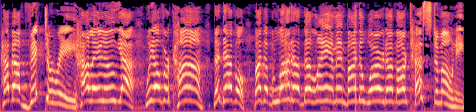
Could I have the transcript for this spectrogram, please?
How about victory? Hallelujah. We overcome the devil by the blood of the Lamb and by the word of our testimony.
